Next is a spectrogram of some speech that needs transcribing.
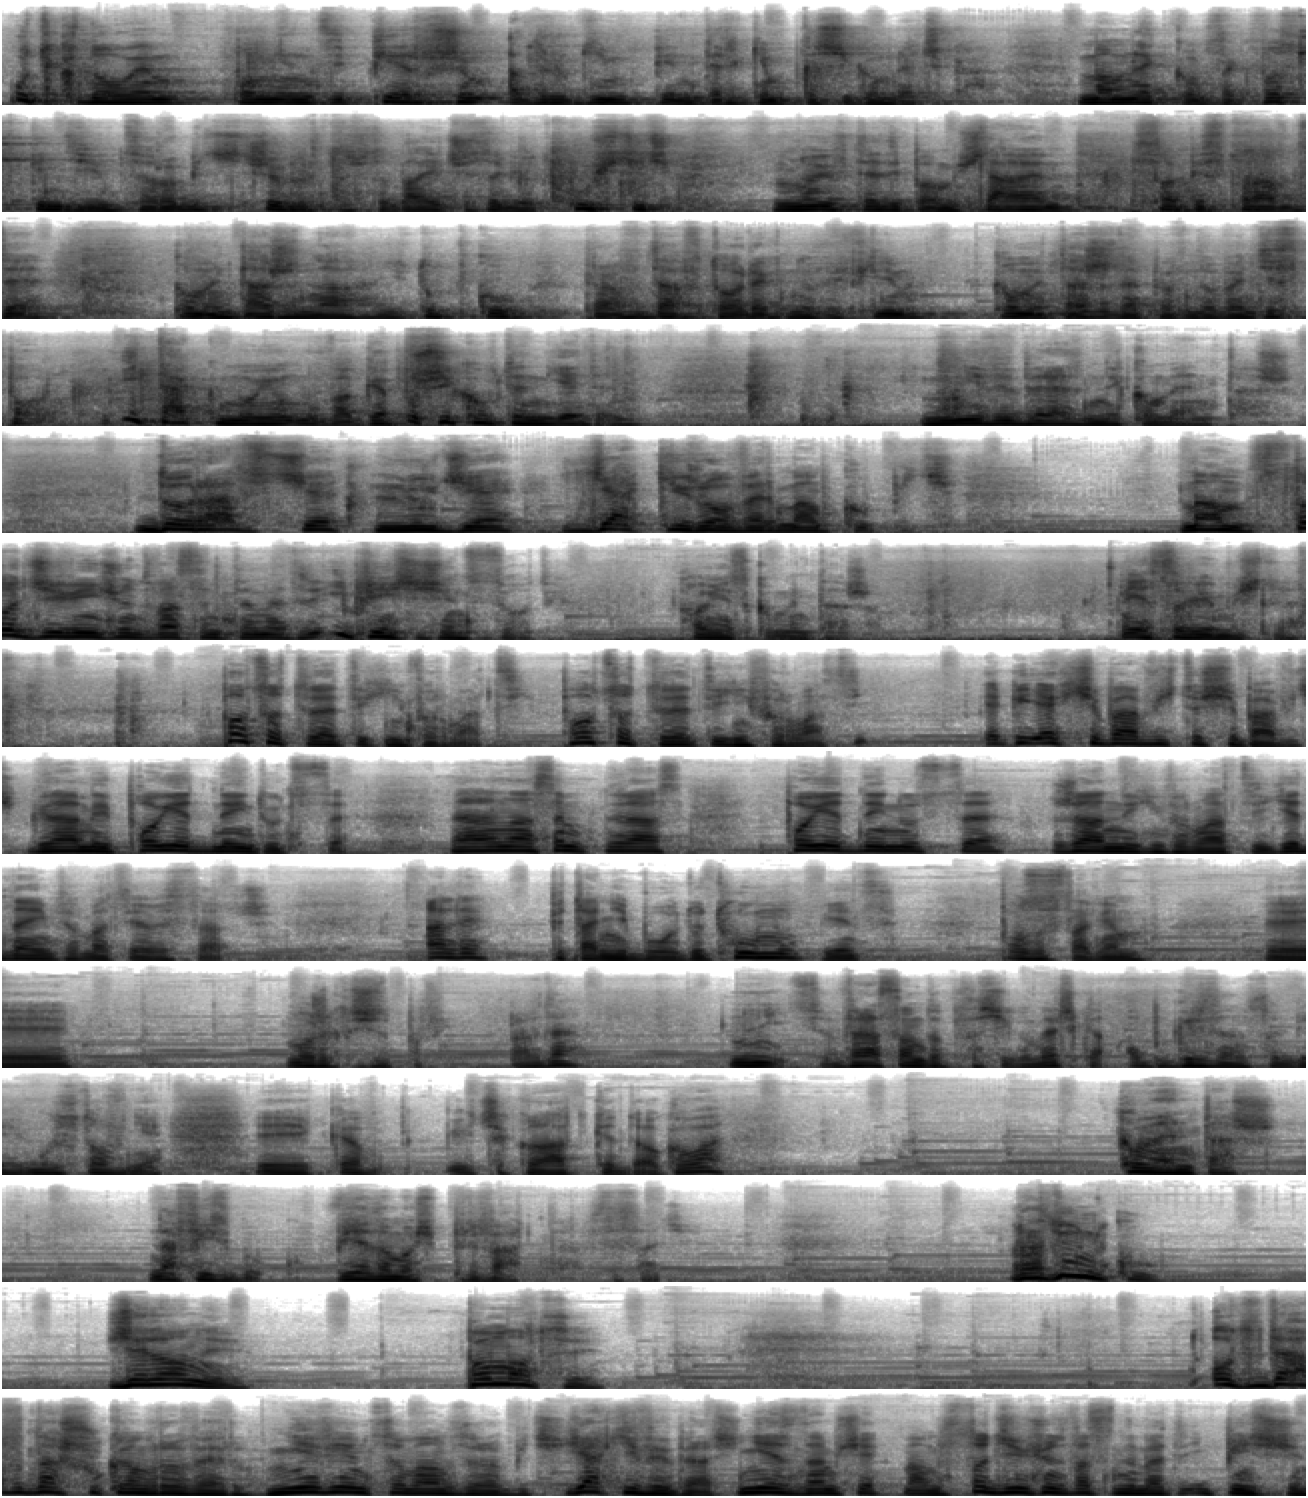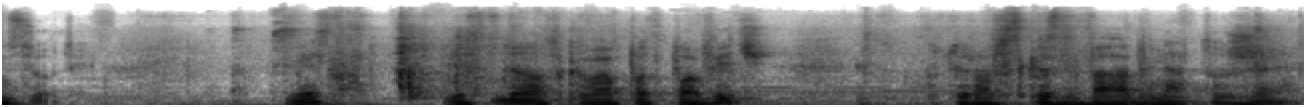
Utknąłem pomiędzy pierwszym a drugim pięterkiem ptasiego mleczka. Mam lekką zakwostkę, nie wiem co robić, czy wrócić to dalej, czy sobie odpuścić. No i wtedy pomyślałem, sobie sprawdzę komentarze na YouTubku, prawda, wtorek, nowy film, komentarzy na pewno będzie sporo. I tak moją uwagę przykuł ten jeden niewybredny komentarz. Doradźcie ludzie, jaki rower mam kupić. Mam 192 cm i 5000 zł. Koniec komentarza. Ja sobie myślę, po co tyle tych informacji? Po co tyle tych informacji? Jak, jak się bawić, to się bawić. Gramy po jednej nutce. Na następny raz po jednej nutce żadnych informacji, jedna informacja wystarczy. Ale pytanie było do tłumu, więc pozostawiam. Yy, może ktoś odpowie, prawda? No nic, wracam do ptasiego mleczka, obgryzam sobie gustownie yy, czekoladkę dookoła. Komentarz na Facebooku, wiadomość prywatna w zasadzie. Ratunku! Zielony! Pomocy! Od dawna szukam roweru. Nie wiem, co mam zrobić. Jaki wybrać? Nie znam się. Mam 192 cm i 5000 zł. Jest, jest dodatkowa podpowiedź, która wskazywałaby na to, że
